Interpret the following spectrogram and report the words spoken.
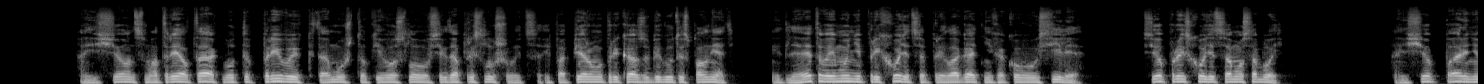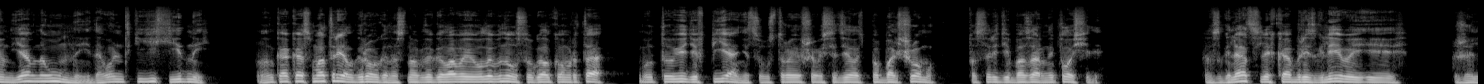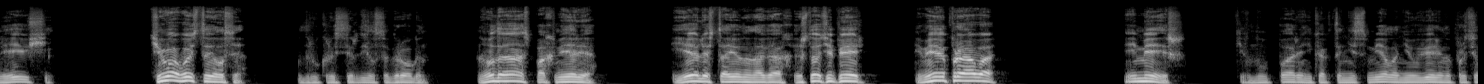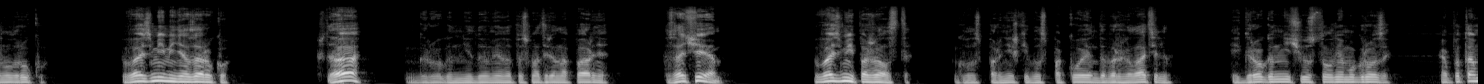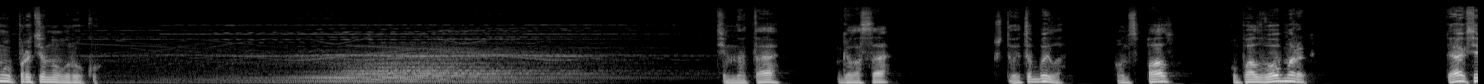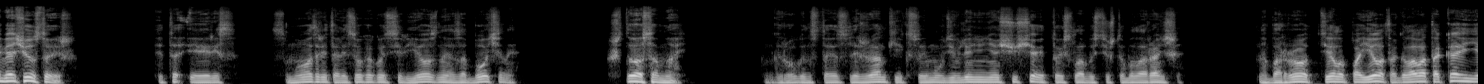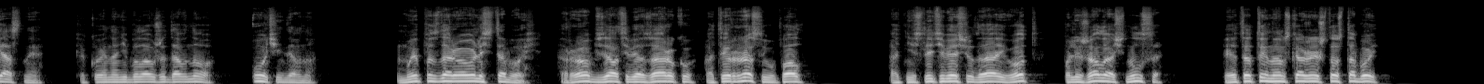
А еще он смотрел так, будто привык к тому, что к его слову всегда прислушиваются, и по первому приказу бегут исполнять. И для этого ему не приходится прилагать никакого усилия. Все происходит само собой. А еще парень он явно умный и довольно-таки ехидный. Он как осмотрел Грогана с ног до головы и улыбнулся уголком рта, будто увидев пьяницу, устроившегося делать по-большому посреди базарной площади. Взгляд слегка брезгливый и... жалеющий. «Чего выставился?» — вдруг рассердился Гроган. «Ну да, с похмелья. Еле стою на ногах. И что теперь? Имею право?» «Имеешь», — кивнул парень и как-то не смело, неуверенно протянул руку. «Возьми меня за руку». «Что?» — Гроган недоуменно посмотрел на парня. «Зачем?» «Возьми, пожалуйста». Голос парнишки был спокоен, доброжелателен, и Гроган не чувствовал в нем угрозы, а потому протянул руку. Темнота, голоса. Что это было? Он спал? Упал в обморок? «Как себя чувствуешь?» Это Эрис. Смотрит, а лицо какое-то серьезное, озабоченное. «Что со мной?» Гроган встает с лежанки и, к своему удивлению, не ощущает той слабости, что была раньше. Наоборот, тело поет, а голова такая ясная, какой она не была уже давно, очень давно. «Мы поздоровались с тобой. Роб взял тебя за руку, а ты раз и упал. Отнесли тебя сюда, и вот, полежал и очнулся. Это ты нам скажи, что с тобой?»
